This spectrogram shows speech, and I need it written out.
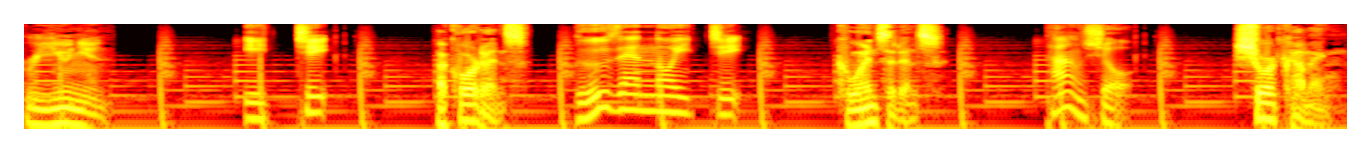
reunion, 一致 accordance, 偶然の一致 coincidence, 短所 shortcoming,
